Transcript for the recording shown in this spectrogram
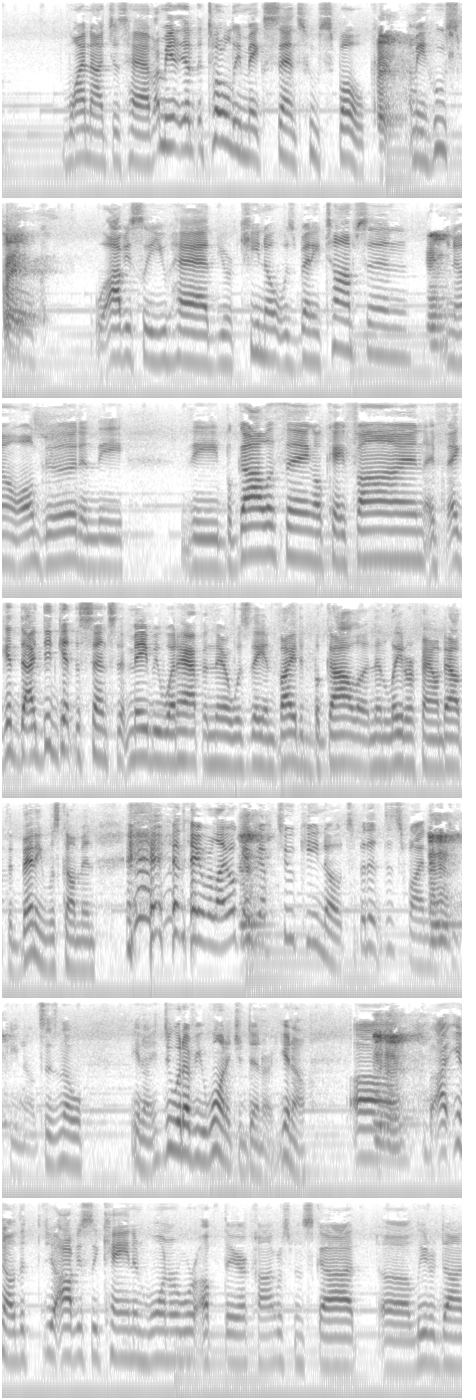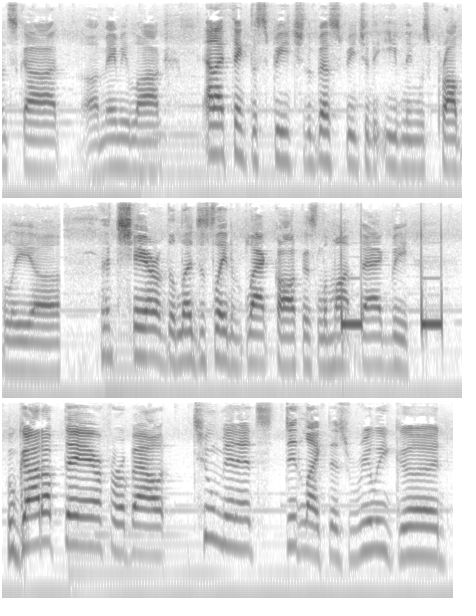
why not just have? I mean, it, it totally makes sense who spoke. I mean, who spoke? Well, obviously, you had your keynote was Bennie Thompson. You know, all good, and the the Begala thing. Okay, fine. If I get, I did get the sense that maybe what happened there was they invited Begala, and then later found out that Bennie was coming, and they were like, okay, we have two keynotes, but it, it's fine. Two keynotes. There's no, you know, do whatever you want at your dinner. You know. Uh, but I, you know, the, obviously Kaine and Warner were up there. Congressman Scott, uh, Leader Don Scott, uh, Mamie Locke, and I think the speech, the best speech of the evening, was probably uh, the chair of the Legislative Black Caucus, Lamont Bagby, who got up there for about two minutes, did like this really good,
